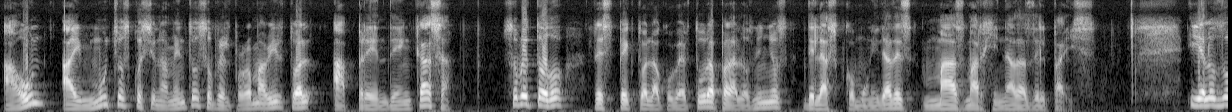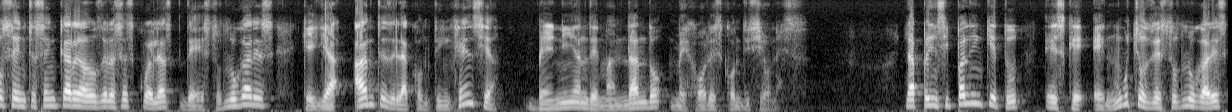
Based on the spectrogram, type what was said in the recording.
aún hay muchos cuestionamientos sobre el programa virtual Aprende en Casa, sobre todo respecto a la cobertura para los niños de las comunidades más marginadas del país y a los docentes encargados de las escuelas de estos lugares que ya antes de la contingencia venían demandando mejores condiciones. La principal inquietud es que en muchos de estos lugares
